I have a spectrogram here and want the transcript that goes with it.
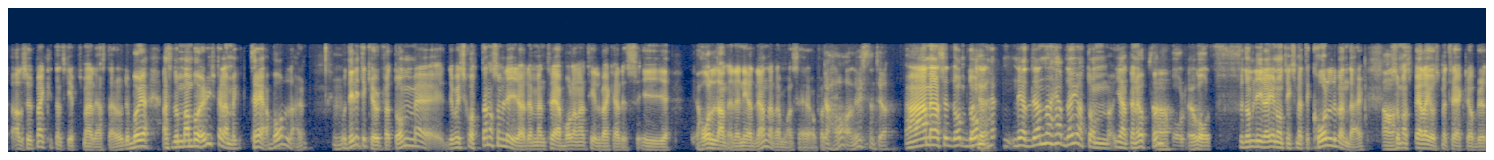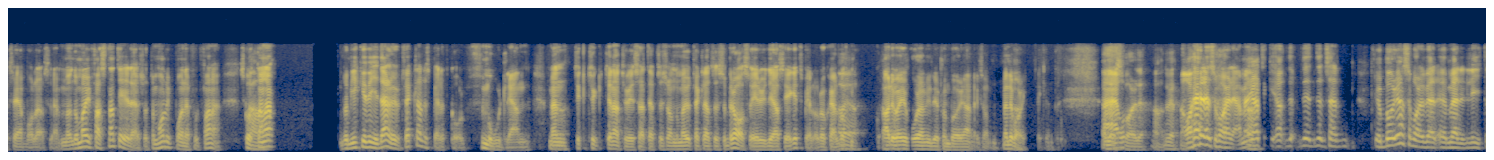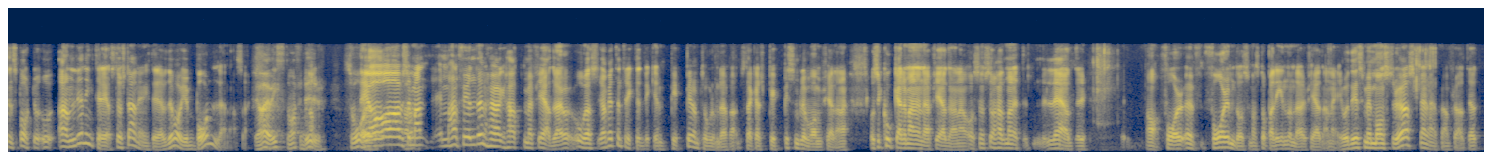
alldeles utmärkt liten skrift som jag läst där och det börjar, alltså de, man började ju spela med träbollar. Mm. Och det är lite kul för att de, eh, det var ju skottarna som lirade men träbollarna tillverkades i Holland eller Nederländerna om man säger. Jaha, det visste inte jag. Ja men alltså de, de Okej. Nederländerna hävdar ju att de egentligen har uppfunnit Ja, golf, golf. För de lirar ju någonting som heter kolven där. Ja. Som man spelar just med träklubbor och träbollar och sådär. Men de har ju fastnat i det där så att de håller på med det fortfarande. Skottarna, Ja. de gick ju vidare och utvecklade spelet golf, förmodligen. Men tyck, tyckte naturligtvis att eftersom de har utvecklat det så bra så är det ju deras eget spel och de själva. Ja, Ja, ja. det var ju vår idé från början liksom. Men det var det säkert inte. Eller så var det det. Ja, du vet. Ja, eller så var det det. Men Ja. jag tycker, det, det, det, så här, i början så var det väl, en väldigt liten sport och, och anledningen till det, största anledningen till det, det var ju bollen alltså. Ja, visst, de var för dyr. Svår. Ja, alltså Ja. Man, man fyllde en hög hatt med fjädrar. Och, jag vet inte riktigt vilken Pippi de tog de där stackars Pippi som blev av med fjädrarna. Och så kokade man den där fjädrarna och sen så hade man ett läder ja, eh, form då som man stoppade in de där fjädrarna i. Och det som är monstruöst med den här framförallt är att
